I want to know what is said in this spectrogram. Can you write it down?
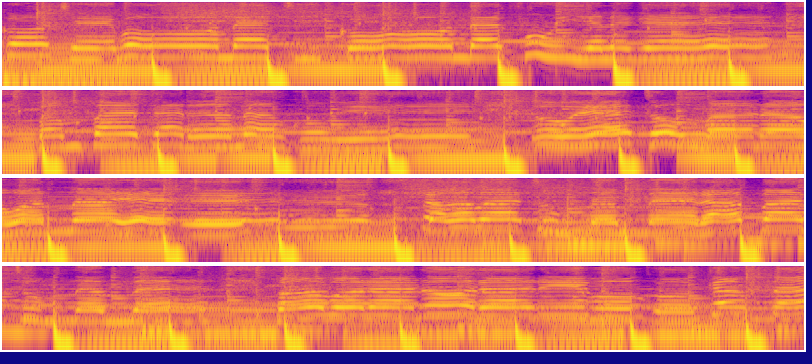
kochebo ndatiko ndafuyelege bampatarana koye towetomana wanaye tagabatumname rapatumname fagaboranoraribuko kame.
